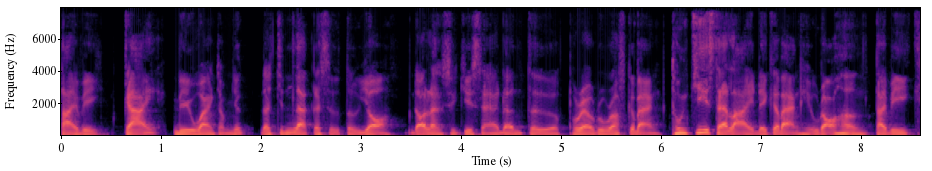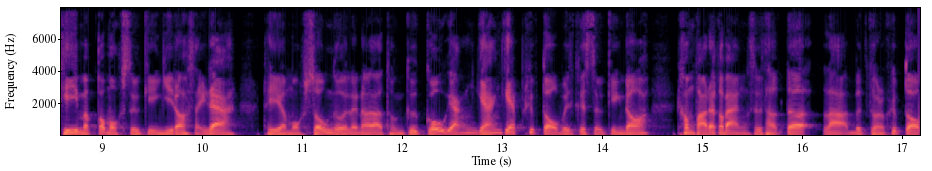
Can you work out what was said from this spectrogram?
Tại vì cái điều quan trọng nhất đó chính là cái sự tự do đó là sự chia sẻ đến từ Paul Durov các bạn. Thuận chia sẻ lại để các bạn hiểu rõ hơn, tại vì khi mà có một sự kiện gì đó xảy ra, thì à, một số người lại nói là thuận cứ cố gắng gán ghép crypto với cái sự kiện đó. Không phải đó các bạn, sự thật đó là Bitcoin và crypto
